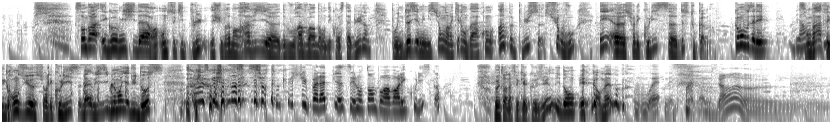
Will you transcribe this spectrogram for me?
Sandra, Ego, Michidar, on ne se quitte plus et je suis vraiment ravi euh, de vous revoir dans des coins stabules pour une deuxième émission dans laquelle on va apprendre un peu plus sur vous et euh, sur les coulisses de Stucom. Comment vous allez? Bien. Sandra a fait de grands yeux sur les coulisses. Là, visiblement, il y a du dos. Parce que je- non, surtout que je suis pas là depuis assez longtemps pour avoir les coulisses, quoi. Mais t'en as fait quelques-unes, dis donc, quand même. Ouais, mais Bien, euh,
